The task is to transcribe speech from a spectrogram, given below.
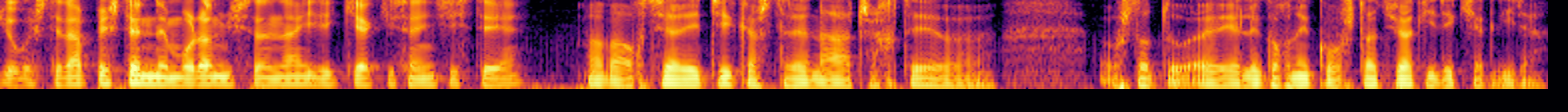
Jo, bestela, pesten demoran, mistena, idekiak izan insiste, eh? Ba, ba, ortsiaretik, astelena atxarte, uh, ostatu, elekorneko ostatuak idekiak dira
